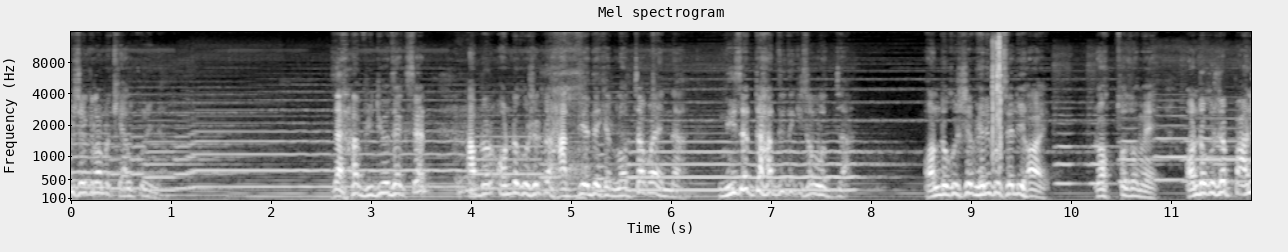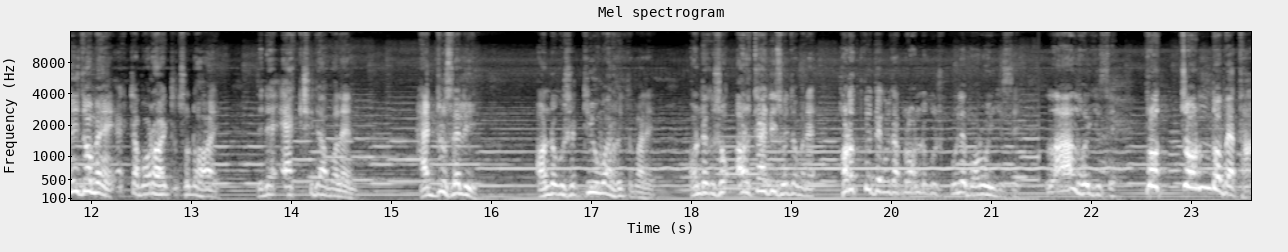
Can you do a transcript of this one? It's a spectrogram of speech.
বিষয়গুলো আমরা খেয়াল করি না। যারা ভিডিও দেখছেন, আপনার অন্ডকোষে একটু হাত দিয়ে দেখেন, লজ্জা পায় না। নিজেরটা হাত দিতে কিছু লজ্জা? অন্ডকোষে ভেরিকোসেলি হয়, রক্ত জমে। অন্ডকোষে পানি জমে, একটা বড় হয়, একটা ছোট হয়, যেটা এক শিরা বলেন। হাইড্রোসেলি, অন্ডকোষের টিউমার হইতে পারে, অন্ডকোষ অর্কাইটিস হইতে পারে। হঠাৎ করে দেখবেন আপনার অন্ডকোষ ফুলে বড় হয়ে গেছে, লাল হয়ে গেছে প্রচণ্ড ব্যথা।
